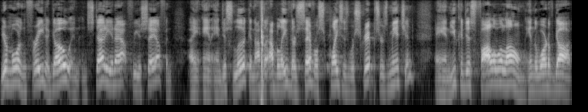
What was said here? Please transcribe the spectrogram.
you're more than free to go and, and study it out for yourself. And and, and, and just look. And I, th- I believe there's several places where Scripture's mentioned, and you can just follow along in the Word of God.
